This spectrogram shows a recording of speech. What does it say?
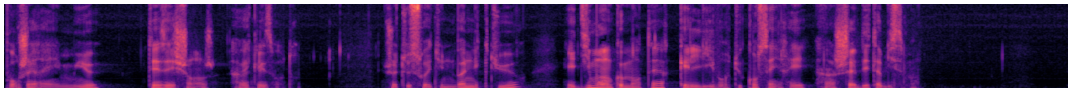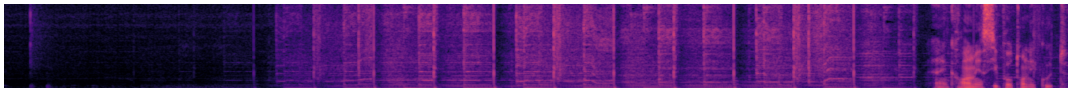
pour gérer mieux tes échanges avec les autres. Je te souhaite une bonne lecture et dis-moi en commentaire quel livre tu conseillerais à un chef d'établissement. Un grand merci pour ton écoute.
